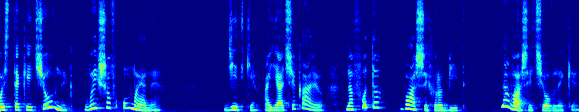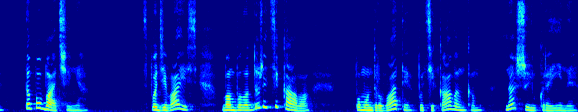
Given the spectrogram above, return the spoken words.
Ось такий човник вийшов у мене. Дітки, а я чекаю на фото ваших робіт, на ваші човники. До побачення! Сподіваюсь, вам було дуже цікаво помандрувати по цікавинкам нашої України.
